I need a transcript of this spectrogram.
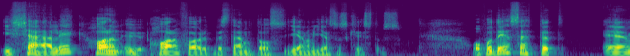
i kärlek har han, har han förutbestämt oss genom Jesus Kristus. Och på det sättet eh,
